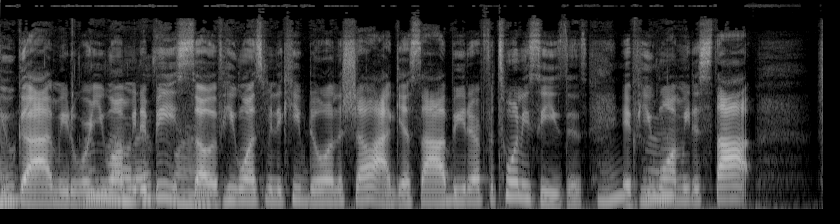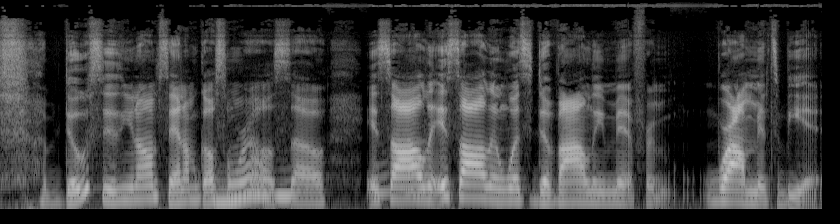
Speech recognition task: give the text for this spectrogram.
you guide me to where Mm. You want me to be. right. So if He wants me to keep doing the show, I guess I'll be there for 20 seasons. If you want me to stop, deuces, you know what I'm saying? I'm go somewhere else. So it's all it's all in what's divinely meant for where I'm meant to be at.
